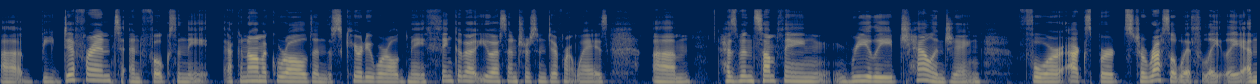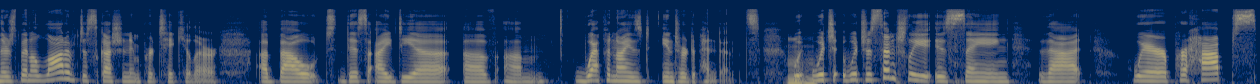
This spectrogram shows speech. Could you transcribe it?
uh, be different, and folks in the economic world and the security world may think about U.S. interests in different ways, um, has been something really challenging for experts to wrestle with lately. And there's been a lot of discussion in particular about this idea of um, weaponized interdependence, mm-hmm. which which essentially is saying that where perhaps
